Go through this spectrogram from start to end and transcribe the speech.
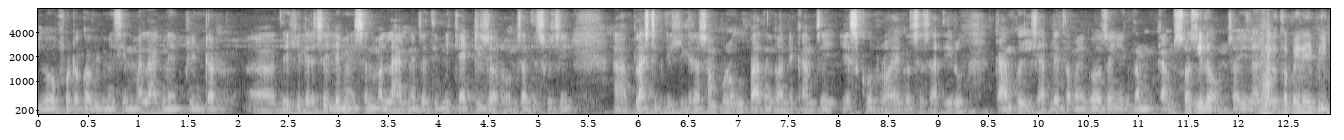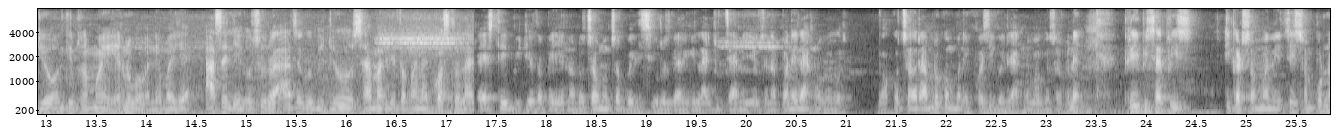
यो फोटोकपी मेसिनमा लाग्ने प्रिन्टरदेखि लिएर चाहिँ लेमिनेसनमा लाग्ने जति पनि क्याट्रिजहरू हुन्छ त्यसको चाहिँ प्लास्टिकदेखि लिएर सम्पूर्ण उत्पादन गर्ने काम चाहिँ यसको रहेको छ साथीहरू। कामको हिसाबले तपाईँको चाहिँ एकदम काम सजिलो हुन्छ। यो तपाईँले भिडियो अन्तिमसम्म हेर्नुभयो भने मैले आशा लिएको छु र आजको भिडियो सामग्री तपाईँलाई कस्तो लाग्यो यस्तै भिडियो तपाईँ हेर्न रुचाउनुहुन्छ। वैदेशिक रोजगारीको लागि जाने योजना बनाइराख्नु भएको भएको छ राम्रो कम्पनी खोजी गरिराख्नु भएको छ भने फ्री भिसा फ्री टिकट सम्बन्धी चाहिँ सम्पूर्ण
